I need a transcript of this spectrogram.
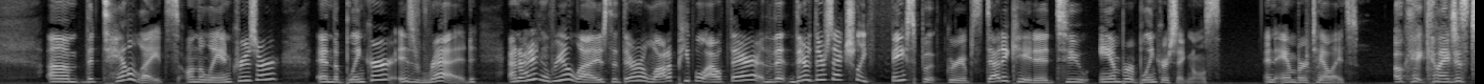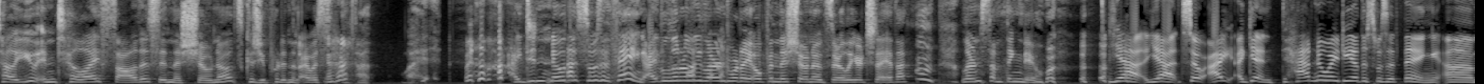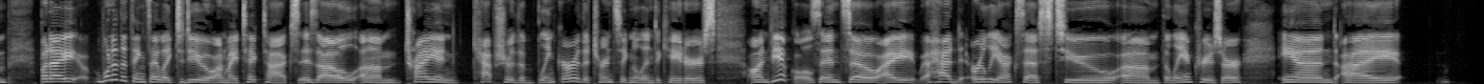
Um, the tail lights on the Land Cruiser and the blinker is red. And I didn't realize that there are a lot of people out there that there, there's actually Facebook groups dedicated to amber blinker signals and amber taillights. Okay, can I just tell you until I saw this in the show notes because you put in that I was uh-huh. I thought what? I didn't know this was a thing. I literally learned when I opened the show notes earlier today. I thought, hmm, learned something new. yeah, yeah. So I again had no idea this was a thing. Um, but I one of the things I like to do on my TikToks is I'll um, try and capture the blinker, the turn signal indicators on vehicles. And so I had early access to um, the Land Cruiser, and I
